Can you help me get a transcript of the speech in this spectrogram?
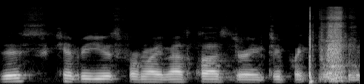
This can be used for my math class during 3.2 activity.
